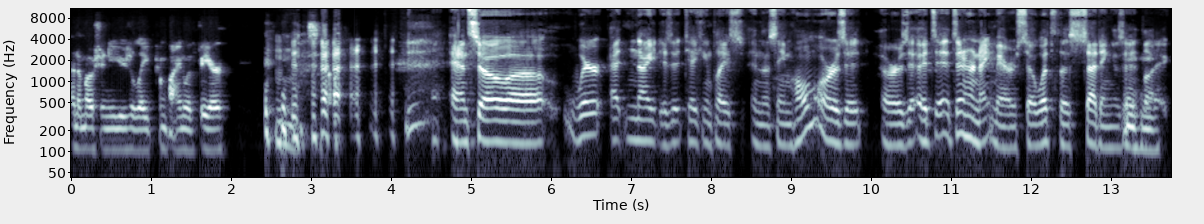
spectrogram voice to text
an emotion you usually combine with fear. mhm. And so, uh, where at night is it taking place in the same home, or is it, or is it? It's it's in her nightmares. So, what's the setting? Is it Mhm. like,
